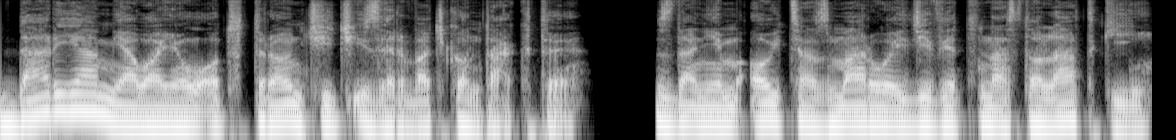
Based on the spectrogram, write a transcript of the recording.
Daria miała ją odtrącić i zerwać kontakty. Zdaniem ojca zmarłej dziewiętnastolatki,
